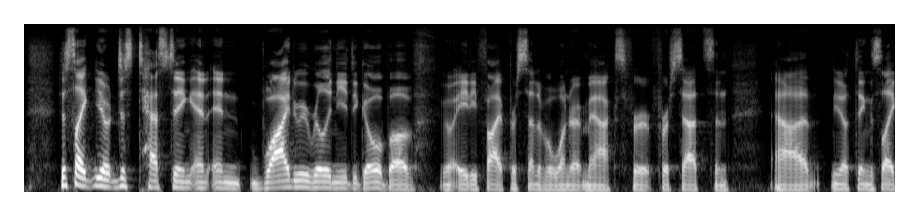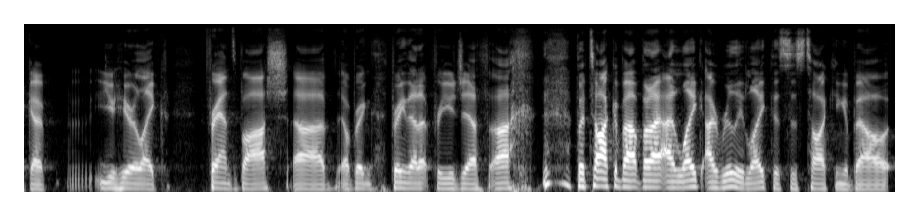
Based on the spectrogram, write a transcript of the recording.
just like you know just testing and and why do we really need to go above you know 85% of a one rep max for for sets and uh, you know things like i you hear like Frans Bosch. Uh, I'll bring bring that up for you, Jeff. Uh, but talk about. But I, I, like. I really like this. Is talking about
